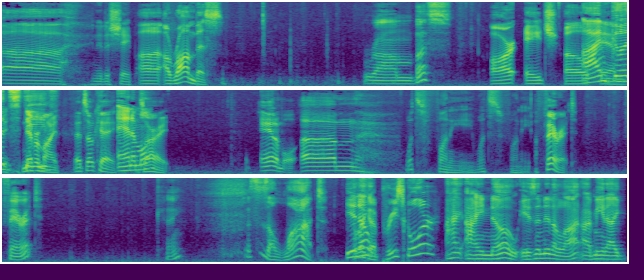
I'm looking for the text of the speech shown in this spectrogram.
Uh, you need a shape. Uh, a rhombus. Rhombus. R H O. I'm good, Steve. Never mind. That's okay. Animal? It's all right. Animal. Um, what's funny? What's funny? A ferret. Ferret. Okay. This is a lot. You For like know- a preschooler. I, I know, isn't it a lot? I mean, I,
